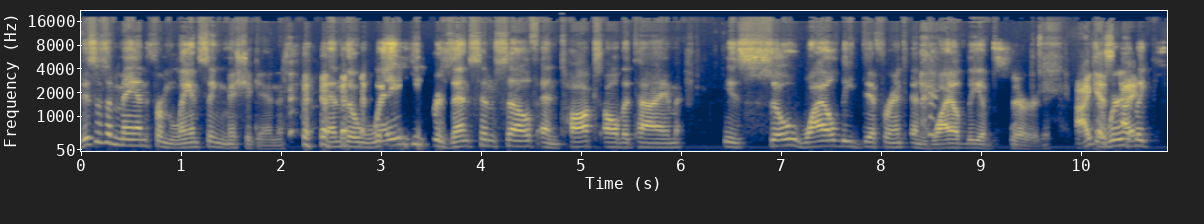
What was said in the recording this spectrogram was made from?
This is a man from Lansing, Michigan, and the way he presents himself and talks all the time is so wildly different and wildly absurd. I So guess we're I, like he's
